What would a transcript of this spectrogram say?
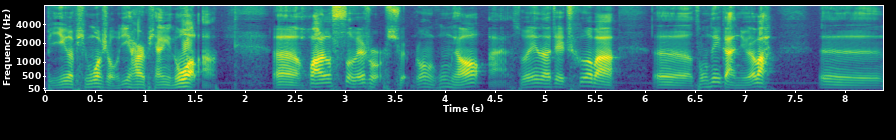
比一个苹果手机还是便宜多了啊。呃，花了个四位数选装的空调，哎，所以呢，这车吧，呃，总体感觉吧，呃，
